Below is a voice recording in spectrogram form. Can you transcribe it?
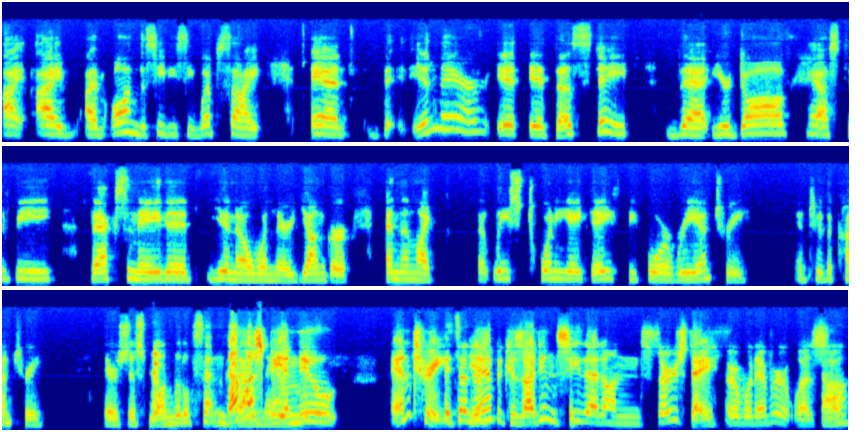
I I I'm on the CDC website, and in there it it does state that your dog has to be vaccinated. You know when they're younger, and then like at least 28 days before reentry into the country. There's just one little sentence. That must there. be a new entry. It's under, yeah, because I didn't see that on Thursday or whatever it was. So uh,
